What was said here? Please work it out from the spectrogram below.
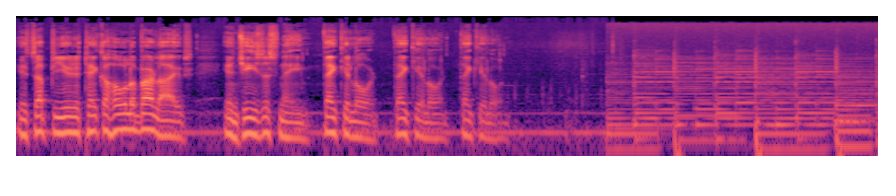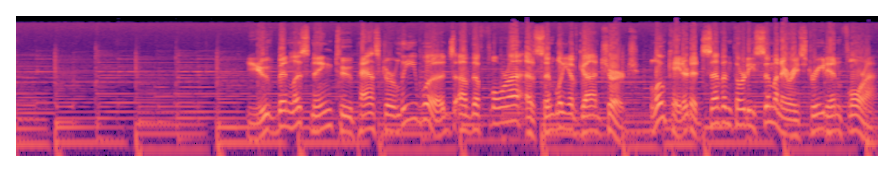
It's up to you to take a hold of our lives. In Jesus' name. Thank you, Lord. Thank you, Lord. Thank you, Lord. You've been listening to Pastor Lee Woods of the Flora Assembly of God Church, located at 730 Seminary Street in Flora.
